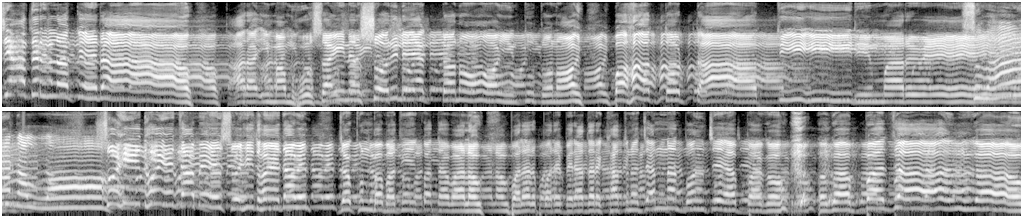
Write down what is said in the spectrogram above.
জিয়াদের লোকেরা তারা ইমাম হুসাইনের শরীরে একটা নয় দুটো নয় বাহাত্তরটা তীর মারবে। শহীদ শহীদ হয়ে যাবে। যখন বাবা দিয়ে কথা বলাও বলার পরে বেরাদার খাতুন জান্নাত বলছে আব্বা গো গো আব্বা গাও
